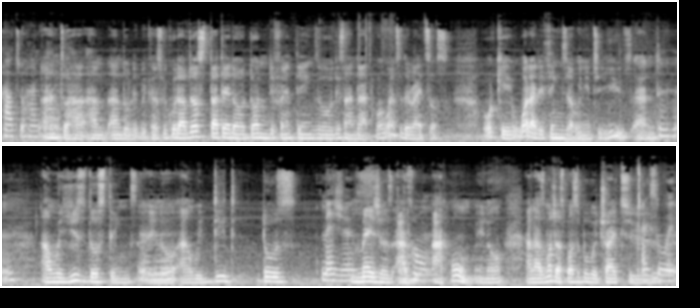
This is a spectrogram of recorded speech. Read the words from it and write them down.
how to handle and it. to ha- hand, handle it because we could have just started or done different things or this and that, but went to the right source. Okay, what are the things that we need to use and hmm and we used those things, uh, you know, and we did those Measures. measures as home. at home, you know, and as much as possible we try to Isolate.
